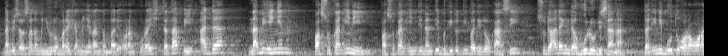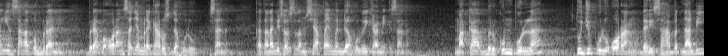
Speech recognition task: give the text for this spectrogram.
Nabi SAW menyuruh mereka menyerang kembali orang Quraisy, tetapi ada Nabi ingin pasukan ini, pasukan inti nanti begitu tiba di lokasi sudah ada yang dahulu di sana. dan ini butuh orang-orang yang sangat pemberani. Berapa orang saja mereka harus dahulu ke sana. Kata Nabi SAW, siapa yang mendahului kami ke sana? Maka berkumpullah 70 orang dari sahabat Nabi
